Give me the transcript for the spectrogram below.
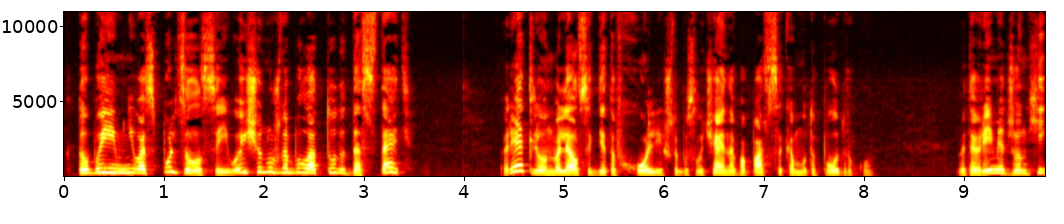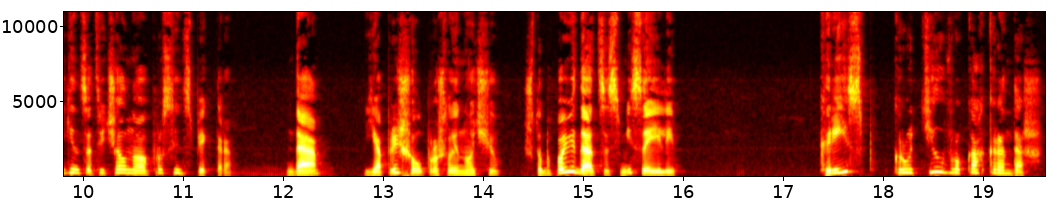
Кто бы им не воспользовался, его еще нужно было оттуда достать. Вряд ли он валялся где-то в холле, чтобы случайно попасться кому-то под руку. В это время Джон Хиггинс отвечал на вопросы инспектора. «Да, я пришел прошлой ночью, чтобы повидаться с мисс Эйли». Крисп крутил в руках карандаш.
